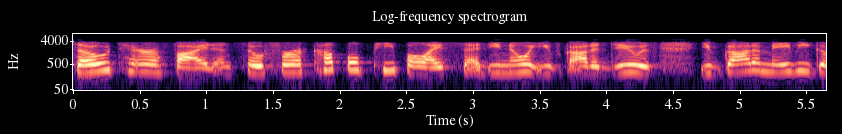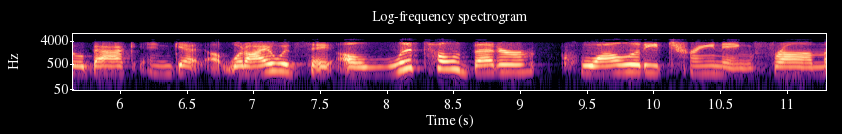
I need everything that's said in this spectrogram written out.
so terrified. And so for a couple people, I said, you know what you've got to do is you've got to maybe go back and get what I would say a little better quality training from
